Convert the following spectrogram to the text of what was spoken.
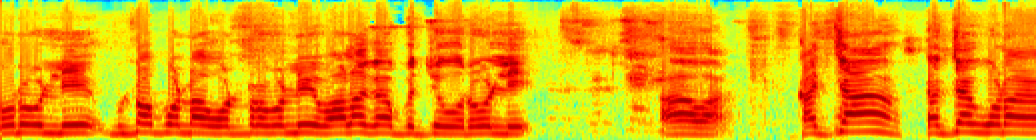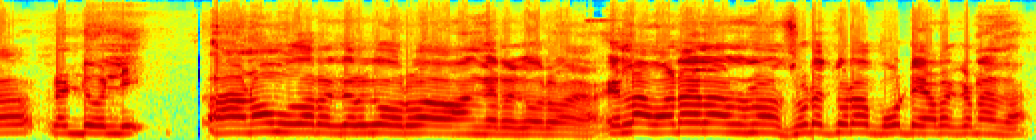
ஒரு வள்ளி முட்டை போட்டா ஒன்றரை வள்ளி வாழைக்காய் பச்சி ஒரு வள்ளி. ஆமாம் கச்சா கச்சா கூட ரெண்டு வள்ளி. ஆ, நோம்பு திறக்கிறதுக்கு ஒரு ரூபா வாங்குறதுக்கு ஒரு ரூபா எல்லாம் வடையெல்லாம் சுட சுட போட்டு இறக்கணும் தான்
